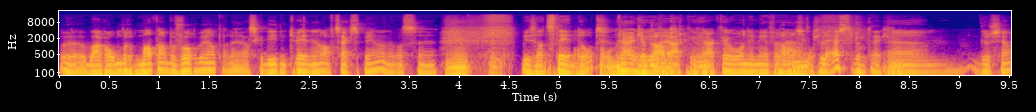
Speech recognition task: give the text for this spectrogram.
Eh, waaronder Matta bijvoorbeeld. Allee, als je die in de tweede helft zag spelen, dat was, eh, die zat steendood. Ja, Die inderdaad. raakte, raakte gewoon niet meer Dat was vooruit. ontluisterend echt. Ehm, dus ja.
